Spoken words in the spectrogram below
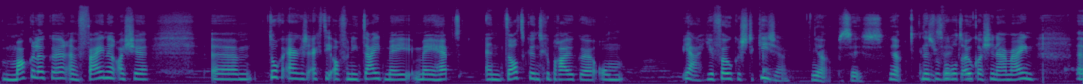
makkelijker en fijner als je ehm, toch ergens echt die affiniteit mee, mee hebt. En dat kunt gebruiken om ja, je focus te kiezen. Ja, precies. Ja. Dus bijvoorbeeld ook als je naar mijn eh,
